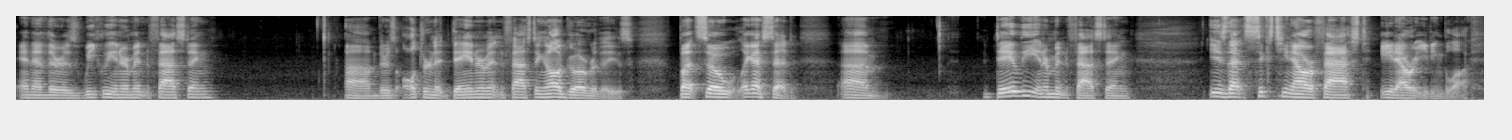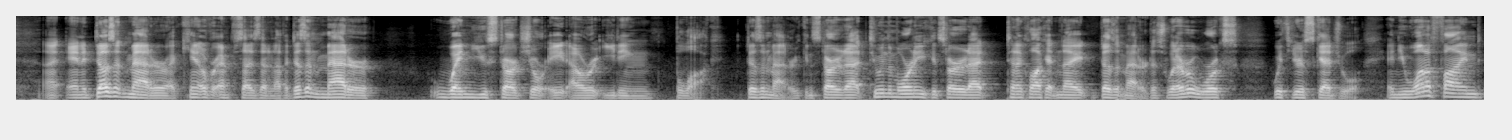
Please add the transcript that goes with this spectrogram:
and then there is weekly intermittent fasting. Um, there's alternate day intermittent fasting, and I'll go over these. But so, like I said, um, daily intermittent fasting is that 16 hour fast, 8 hour eating block. Uh, and it doesn't matter, I can't overemphasize that enough. It doesn't matter when you start your 8 hour eating block. It doesn't matter. You can start it at 2 in the morning, you can start it at 10 o'clock at night, doesn't matter. Just whatever works with your schedule. And you want to find,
